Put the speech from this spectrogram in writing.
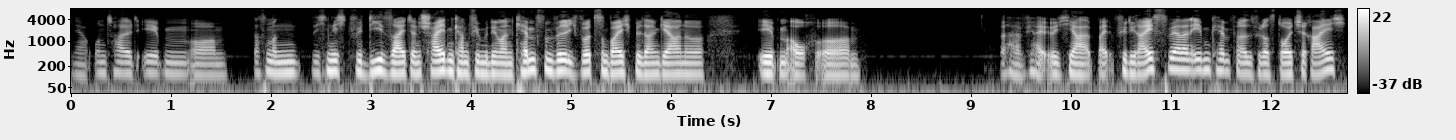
Ja, und halt eben, ähm, dass man sich nicht für die Seite entscheiden kann, für die man kämpfen will. Ich würde zum Beispiel dann gerne eben auch ähm, äh, ja, bei, für die Reichswehr dann eben kämpfen, also für das Deutsche Reich.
